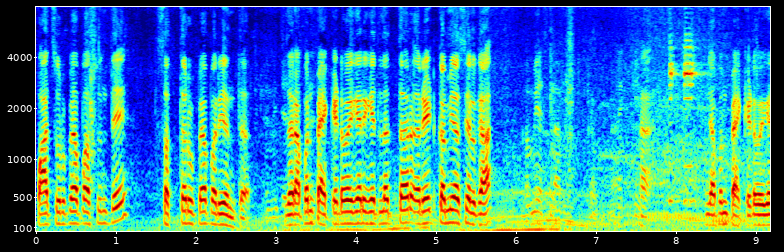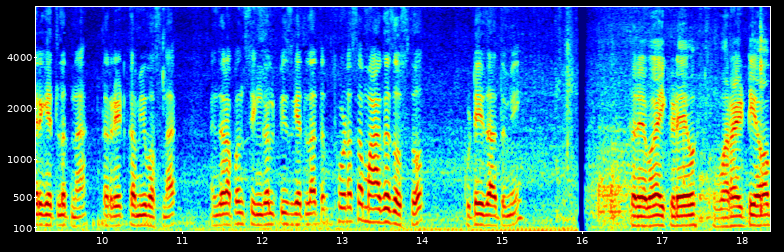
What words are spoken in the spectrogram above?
पाच रुपयापासून ते सत्तर रुपयापर्यंत. जर आपण पॅकेट वगैरे घेतलं तर रेट कमी असेल का? कमी असणार नक्की. हां. म्हणजे आपण पॅकेट वगैरे घेतलं ना तर रेट कमी बसणार. आणि जर आपण सिंगल पीस घेतला तर थोडासा महागच असतो. कुठेही जा तुम्ही. तर हे बघा इकडे व्हरायटी ऑफ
